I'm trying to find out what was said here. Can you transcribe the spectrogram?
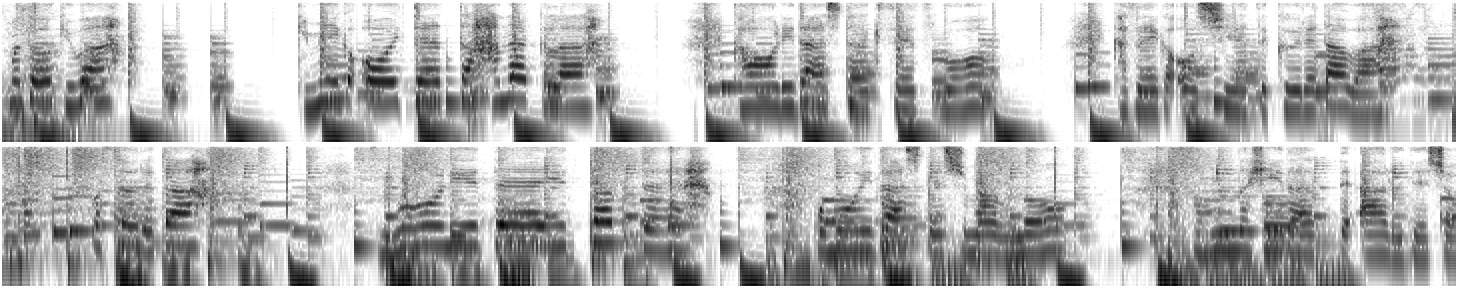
う。窓際君が置いてた花から香り出した季節を。風が教えてくれたわ。忘れた。つもりで言ったって。思い出してしまうの。そんな日だってあるでしょ。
